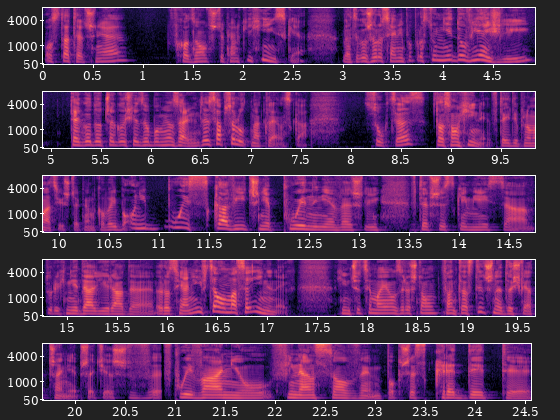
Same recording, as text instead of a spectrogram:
ostatecznie wchodzą w szczepionki chińskie. Dlatego, że Rosjanie po prostu nie dowieźli tego, do czego się zobowiązali. To jest absolutna klęska sukces to są Chiny w tej dyplomacji szczepionkowej, bo oni błyskawicznie, płynnie weszli w te wszystkie miejsca, których nie dali radę Rosjanie i w całą masę innych. Chińczycy mają zresztą fantastyczne doświadczenie przecież w wpływaniu finansowym poprzez kredyty,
